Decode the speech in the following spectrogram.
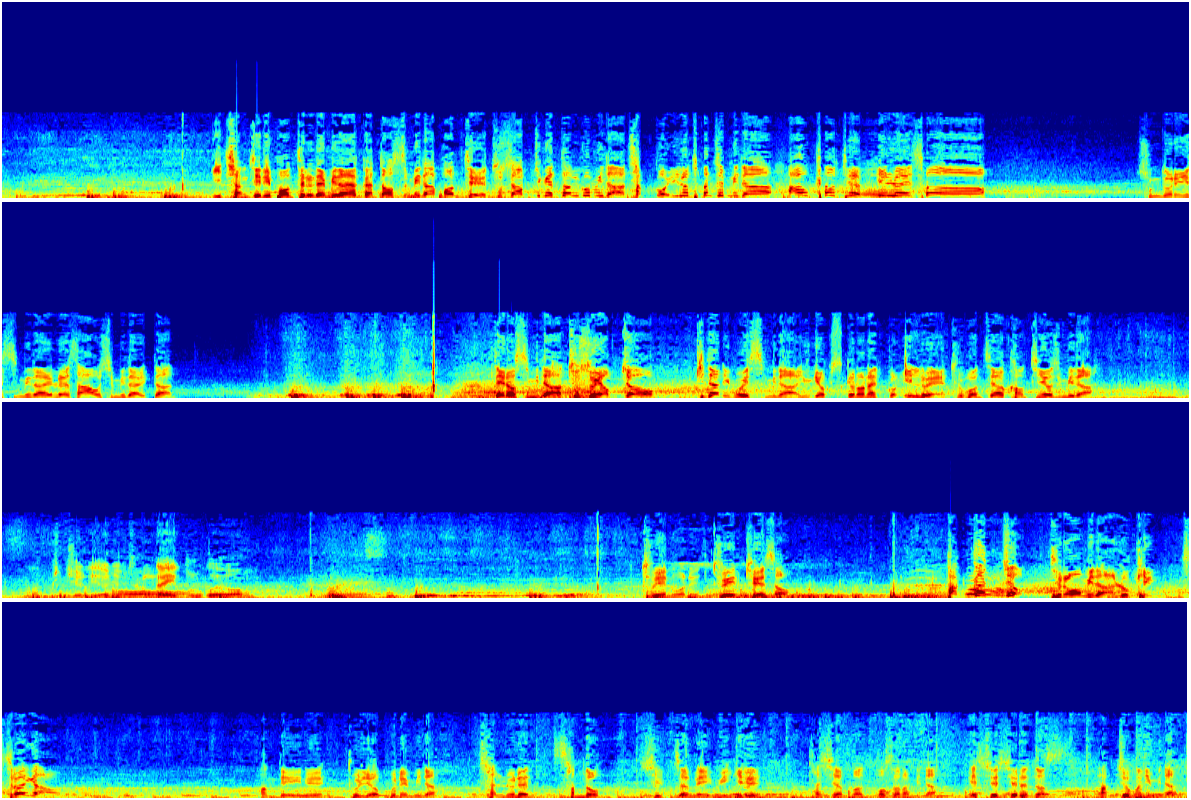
이창진이 번트를 댑니다. 약간 떴습니다. 번트 투수 앞쪽에 떨굽니다. 잡고 1루 던집니다. 아웃 카운트 오. 1루에서 충돌이 있습니다. 1루에서 아웃입니다. 일단 때렸습니다. 투수 옆쪽 기다리고 있습니다. 유격수 끊어냈고 1루에 두 번째 아웃 카운트 이어집니다. 빗줄이 오. 상당히 굵어요. 투앤원은 투앤투에서 바깥쪽 들어옵니다. 루킹 스트라이크 아웃. 황대인을 돌려보냅니다. 잘루는 3루 실점의 위기를 다시 한번 벗어납니다. SSU 랜더스 박주훈입니다.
